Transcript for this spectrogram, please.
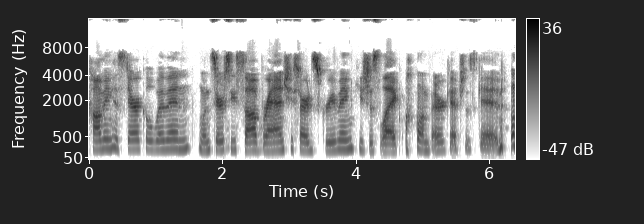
calming hysterical women. When Cersei saw Bran, she started screaming. He's just like, oh, I better catch this kid. uh,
